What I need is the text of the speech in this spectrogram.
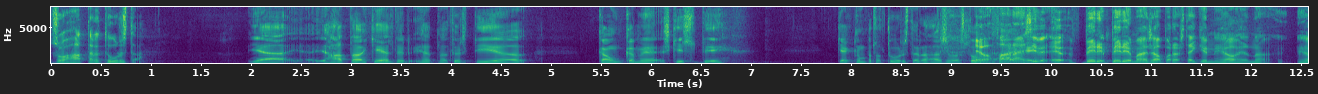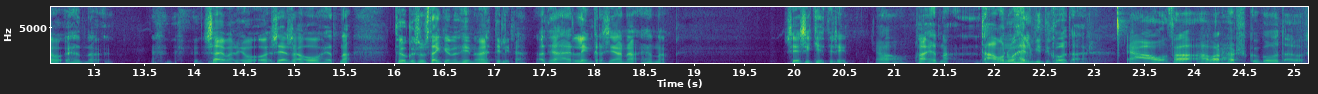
Svo hattar það túrista? Já, ég hata ekki heldur hérna þurfti ég að ganga með skildi gegnum alla túristana það sem var stóð að fara aðeins yfir, ef- byrj- byrjum aðeins á bara stekjunni hjá hérna, hjá hérna Sævari og, og Sesa og hérna tökum svo stekjunni þína eftir líka af því að það er lengra síðan að hérna Sesi sig Já, Hvað hérna, það var nú helvíti góða dagur. Já, það, það var hörku góðu dagur.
